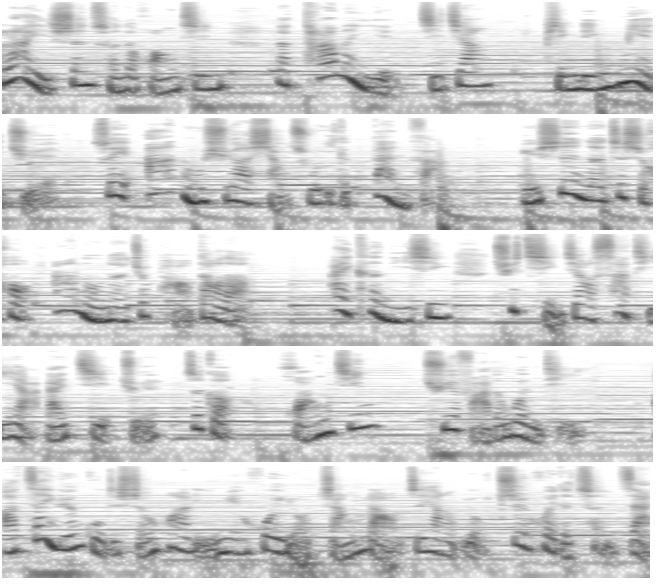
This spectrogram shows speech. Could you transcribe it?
赖以生存的黄金，那他们也即将濒临灭绝。所以阿努需要想出一个办法，于是呢，这时候阿努呢就跑到了艾克尼星去请教萨提亚来解决这个黄金缺乏的问题。而在远古的神话里面，会有长老这样有智慧的存在，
